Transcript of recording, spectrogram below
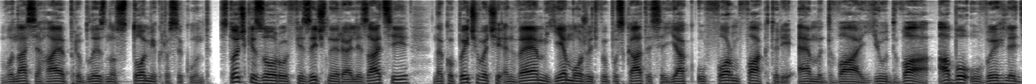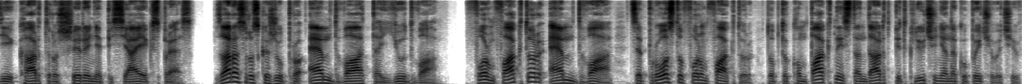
вона сягає приблизно 100 мікросекунд. З точки зору фізичної реалізації, накопичувачі NVMe можуть випускатися як у форм-факторі M2U2 або у вигляді карт розширення PCI Express. Зараз розкажу про M2 та U2. Форм-фактор M2 – це просто форм-фактор, тобто компактний стандарт підключення накопичувачів.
